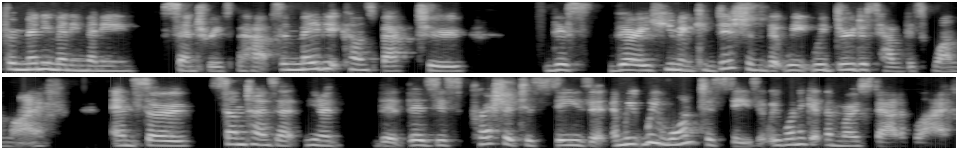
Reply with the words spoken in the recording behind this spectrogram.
for many many many centuries perhaps. And maybe it comes back to this very human condition that we we do just have this one life. And so sometimes that you know there's this pressure to seize it. And we, we want to seize it. We want to get the most out of life.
